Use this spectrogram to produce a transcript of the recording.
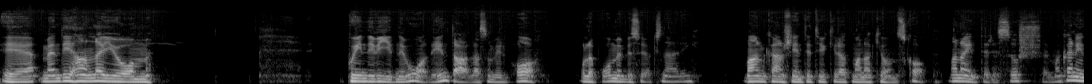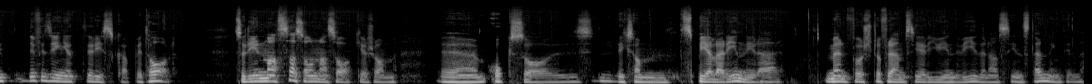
Eh, men det handlar ju om på individnivå, det är inte alla som vill vara, hålla på med besöksnäring. Man kanske inte tycker att man har kunskap. Man har inte resurser. Man kan inte, det finns inget riskkapital. Så det är en massa sådana saker som eh, också liksom spelar in i det här. Men först och främst är det ju individernas inställning till det.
